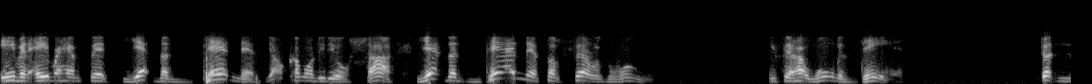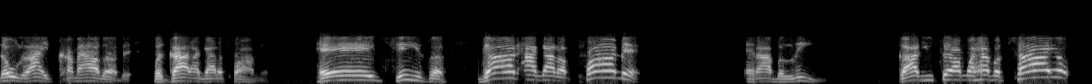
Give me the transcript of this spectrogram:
Even Abraham said, Yet the deadness, y'all come on, old shot, yet the deadness of Sarah's womb. He said her womb is dead. Doesn't no life come out of it. But God, I got a promise. Hey, Jesus. God, I got a promise. And I believe. God, you said I'm going to have a child.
